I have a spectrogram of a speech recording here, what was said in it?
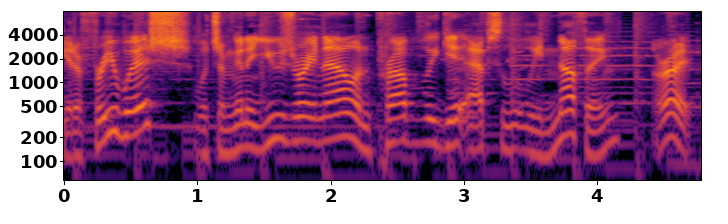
Get a free wish, which I'm gonna use right now and probably get absolutely nothing. All right.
